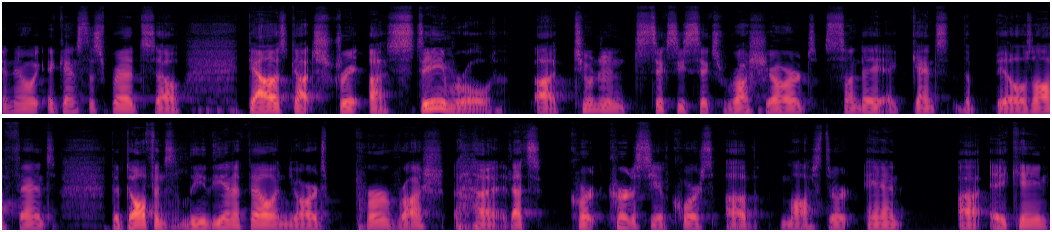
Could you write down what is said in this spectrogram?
you know, against the spread. So Dallas got uh, steamrolled. Uh, 266 rush yards Sunday against the Bills offense. The Dolphins lead the NFL in yards per rush. Uh, that's courtesy, of course, of Mostert and uh, Achane.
